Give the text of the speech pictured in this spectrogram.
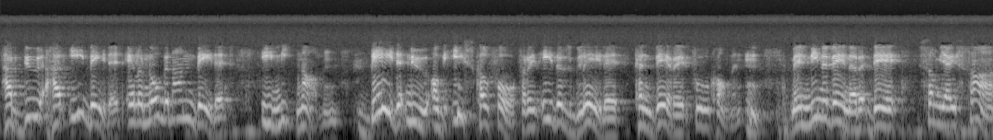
har du har I bedet, eller noen annen bedet, i mitt navn. Bedet nå, og I skal få, for at eders glede kan være fullkommen. Men mine venner, det som jeg sa,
